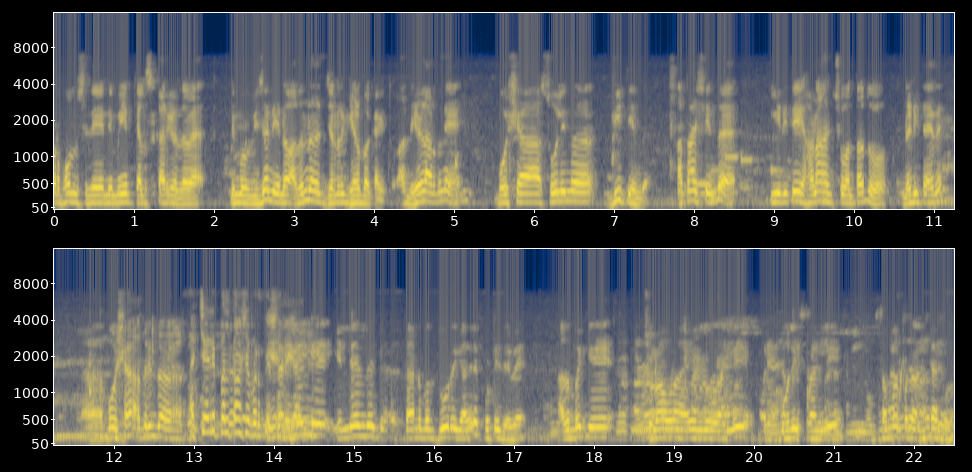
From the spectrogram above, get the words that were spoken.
ಪರ್ಫಾರ್ಮೆನ್ಸ್ ಇದೆ ನಿಮ್ಮ ಏನು ಕೆಲಸ ಕಾರ್ಯಗಳಿದ್ದಾವೆ ನಿಮ್ಮ ವಿಷನ್ ಏನೋ ಅದನ್ನು ಜನರಿಗೆ ಹೇಳಬೇಕಾಗಿತ್ತು ಅದು ಹೇಳಾರ್ದೇ ಬಹುಶಃ ಸೋಲಿನ ಭೀತಿಯಿಂದ ಹತಾಶೆಯಿಂದ ಈ ರೀತಿ ಹಣ ಹಂಚುವಂಥದ್ದು ನಡೀತಾ ಇದೆ. ಬಹುಶಃ ಅದರಿಂದ ಅಚ್ಚರಿ ಫಲಿತಾಂಶ ಬರುತ್ತೆ ಸರ್. ಎಲ್ಲೆಲ್ಲಿ ಎಲ್ಲೆಲ್ಲಿ ಕಾರಣ ಬಂದು ದೂರ ಈಗಾಗಲೇ ಕೊಟ್ಟಿದ್ದೇವೆ. ಅದ್ರ ಬಗ್ಗೆ ಚುನಾವಣಾ ಆಯೋಗದವರಾಗಲಿ ಪೊಲೀಸರಾಗಲಿ ಸಂಬಂಧಪಟ್ಟ ಅಧಿಕಾರಿಗಳು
